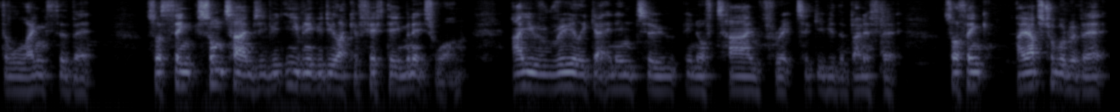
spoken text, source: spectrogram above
the length of it. So I think sometimes you, even if you do like a 15 minutes one, are you really getting into enough time for it to give you the benefit? So I think I have struggled with it,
